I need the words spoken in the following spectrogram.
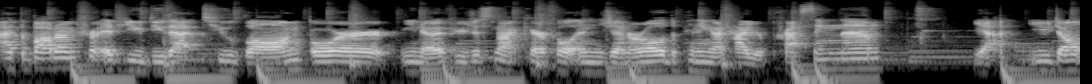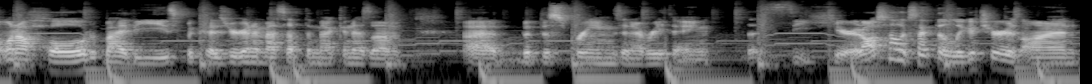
at the bottom for if you do that too long or you know if you're just not careful in general depending on how you're pressing them. Yeah, you don't wanna hold by these because you're gonna mess up the mechanism uh, with the springs and everything. Let's see here. It also looks like the ligature is on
